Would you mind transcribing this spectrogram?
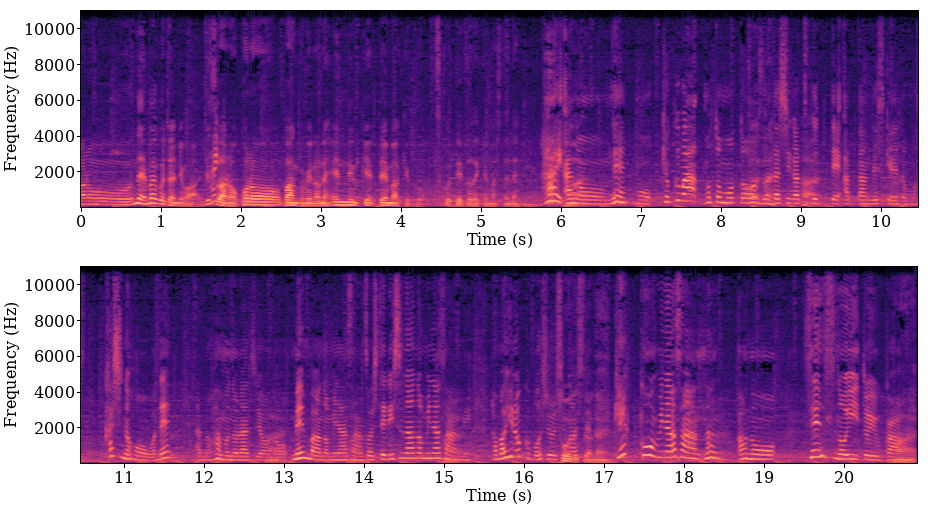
あのーね、まいこちゃんには実はあの、この番組のねエンディング系テーマ曲作っていただきましてね。はい、はい。あのね、もう曲はもともと私が作ってあったんですけれども、歌詞の方をね、あのハムのラジオのメンバーの皆さん、はい。そしてリスナーの皆さんに幅広く募集しまして、ね。結構皆さんなんあのセンスのいいというか、はい。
